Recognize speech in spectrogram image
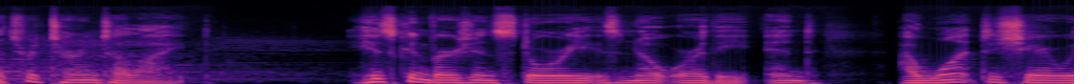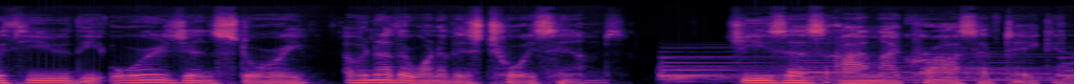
Let's return to Lyte. His conversion story is noteworthy, and I want to share with you the origin story of another one of his choice hymns Jesus, I my cross have taken.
